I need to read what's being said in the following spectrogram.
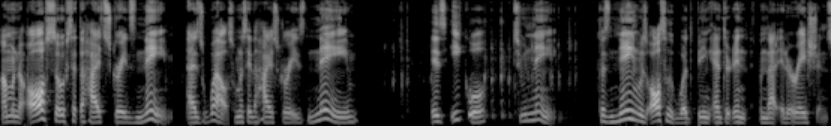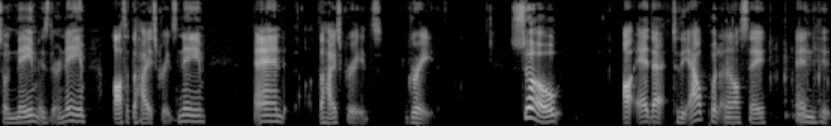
I'm going to also set the highest grade's name as well. So I'm going to say the highest grade's name is equal to name. Because name was also what's being entered in, in that iteration. So name is their name. I'll set the highest grade's name and the highest grade's grade. So I'll add that to the output and then I'll say and hit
